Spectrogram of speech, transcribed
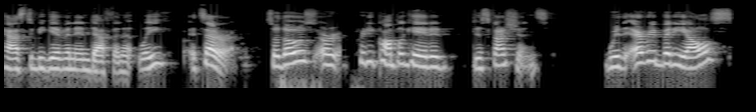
has to be given indefinitely, etc. So, those are pretty complicated discussions. With everybody else,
